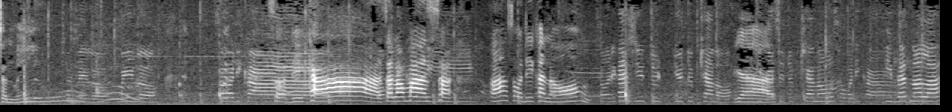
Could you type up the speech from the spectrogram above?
ฉันไม่รู้โชเมโลไม่โลสวัสดีค่ะ สวัสดีค่ะสลามาสสวัสดี อ่าสวัสดีค่ะน้อง สวัสดีค่ะ YouTube YouTube channel Yeah. Pipas YouTube channel สวัสดีค่ะพี่เพชรน่ารัก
